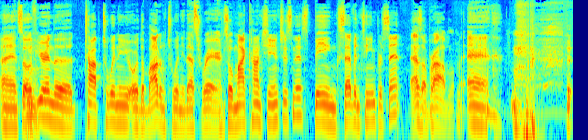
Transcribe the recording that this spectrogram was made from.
and so Mm. if you're in the top 20 or the bottom 20, that's rare. And so my conscientiousness being 17%, that's a problem. And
